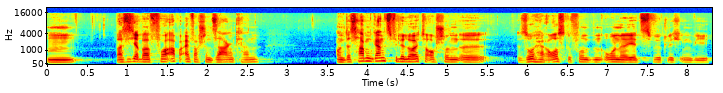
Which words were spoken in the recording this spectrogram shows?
Hm, was ich aber vorab einfach schon sagen kann, und das haben ganz viele Leute auch schon äh, so herausgefunden, ohne jetzt wirklich irgendwie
